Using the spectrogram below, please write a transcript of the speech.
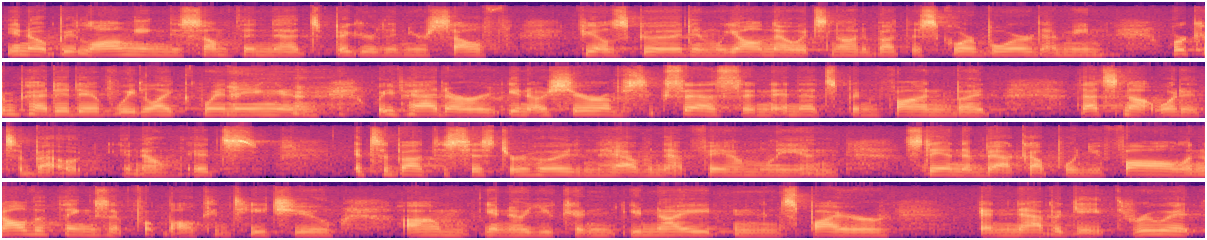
you know belonging to something that's bigger than yourself feels good. And we all know it's not about the scoreboard. I mean we're competitive. We like winning and we've had our you know share of success and, and it's been fun but that's not what it's about you know. It's it's about the sisterhood and having that family and standing back up when you fall and all the things that football can teach you. Um, you know you can unite and inspire and navigate through it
